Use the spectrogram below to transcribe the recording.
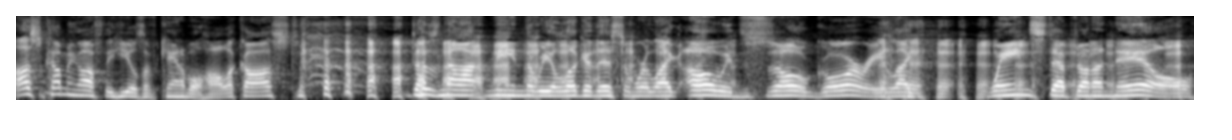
Us coming off the heels of Cannibal Holocaust does not mean that we look at this and we're like, oh, it's so gory. Like Wayne stepped on a nail.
